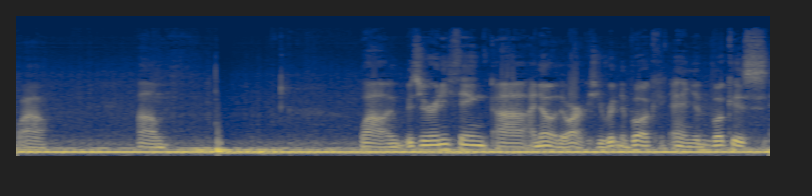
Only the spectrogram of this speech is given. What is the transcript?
Wow. Um, wow. Is there anything? Uh, I know there are because you've written a book, and your Mhm. book is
